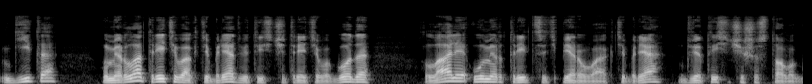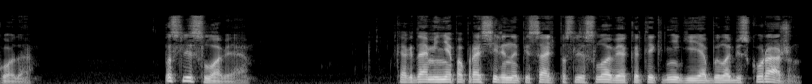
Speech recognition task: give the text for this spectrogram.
Гита умерла 3 октября 2003 года, Лале умер 31 октября 2006 года. Послесловие. Когда меня попросили написать послесловие к этой книге, я был обескуражен.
